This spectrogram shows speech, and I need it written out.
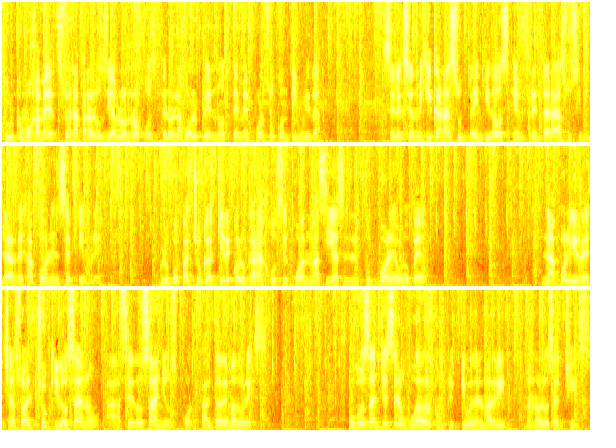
Turco Mohamed suena para los Diablos Rojos, pero la Volpe no teme por su continuidad. Selección mexicana sub-22 enfrentará a su similar de Japón en septiembre. Grupo Pachuca quiere colocar a José Juan Macías en el fútbol europeo. Napoli rechazó al Chucky Lozano hace dos años por falta de madurez. Hugo Sánchez era un jugador conflictivo en el Madrid, Manolo Sánchez.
